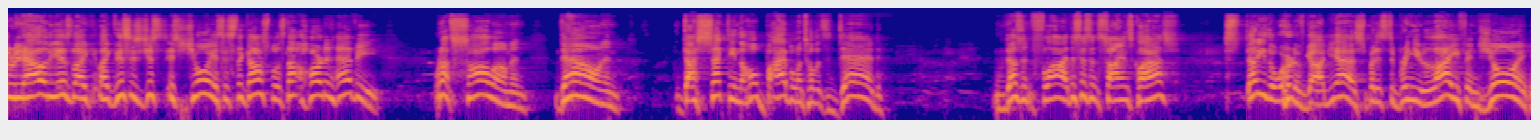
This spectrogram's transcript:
the reality is like like this is just it's joyous it's the gospel it's not hard and heavy we're not solemn and down and dissecting the whole bible until it's dead doesn't fly. This isn't science class. Study the Word of God, yes, but it's to bring you life and joy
